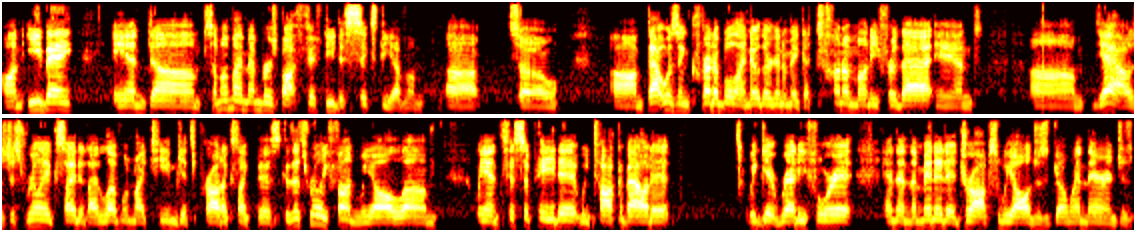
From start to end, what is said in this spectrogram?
on eBay. And um, some of my members bought 50 to 60 of them. Uh, so um, that was incredible. I know they're going to make a ton of money for that. And um, yeah, I was just really excited. I love when my team gets products like this because it's really fun. We all um, we anticipate it, we talk about it, we get ready for it, and then the minute it drops, we all just go in there and just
